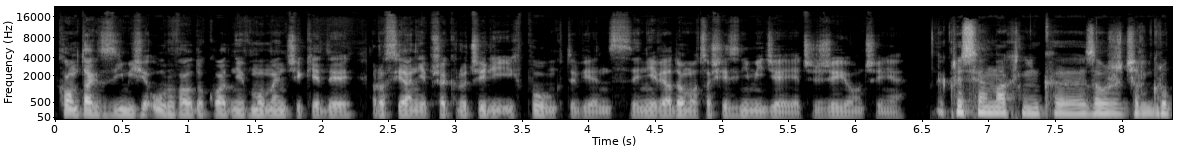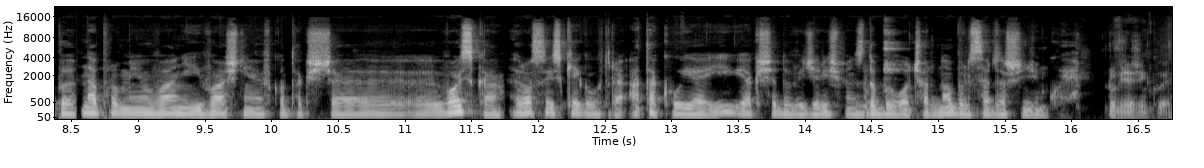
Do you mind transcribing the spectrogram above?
kontakt z nimi się urwał dokładnie w momencie, kiedy Rosjanie przekroczyli ich punkt, więc nie wiadomo, co się z nimi dzieje, czy żyją, czy nie. Krystian Machnik, założyciel grupy Napromieniowani właśnie w kontekście wojska rosyjskiego, które atakuje i jak się dowiedzieliśmy zdobyło Czarnobyl. Serdecznie dziękuję. Również dziękuję.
